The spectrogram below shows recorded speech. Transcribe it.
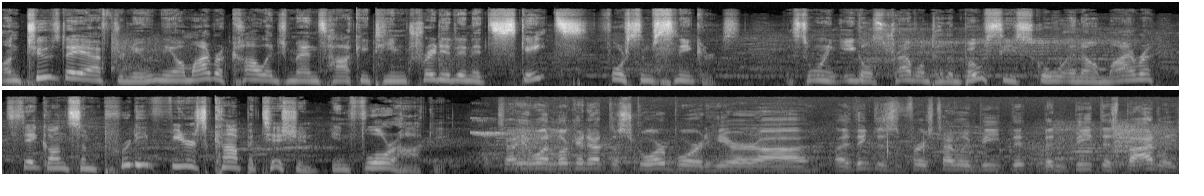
On Tuesday afternoon, the Elmira College men's hockey team traded in its skates for some sneakers. The Soaring Eagles traveled to the BOCES School in Elmira to take on some pretty fierce competition in floor hockey. Tell you what, looking at the scoreboard here, uh, I think this is the first time we've beat, been beat this badly.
